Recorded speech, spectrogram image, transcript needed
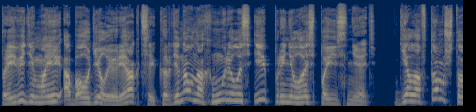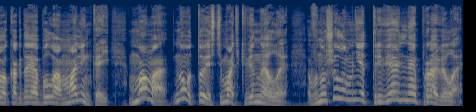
При виде моей обалделой реакции, кардинал нахмурилась и принялась пояснять. Дело в том, что когда я была маленькой, мама, ну, то есть мать Квинеллы, внушила мне тривиальное правило.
